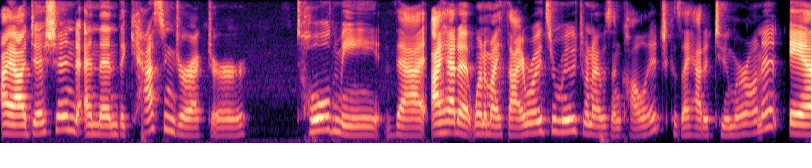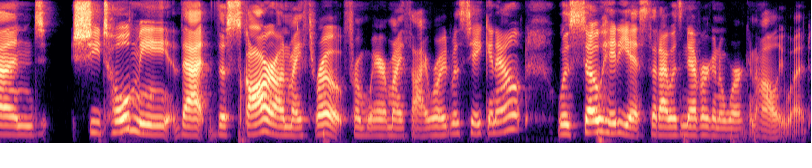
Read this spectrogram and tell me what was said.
I auditioned and then the casting director told me that I had a, one of my thyroids removed when I was in college because I had a tumor on it. And she told me that the scar on my throat from where my thyroid was taken out was so hideous that I was never going to work in Hollywood.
